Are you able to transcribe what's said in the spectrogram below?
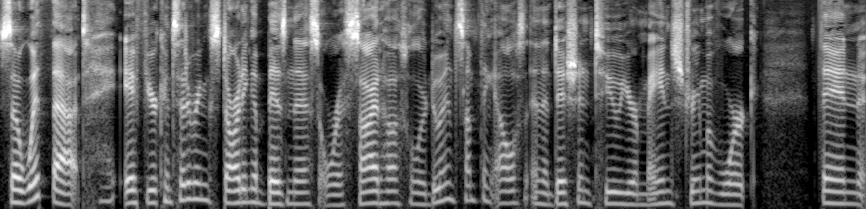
So, with that, if you're considering starting a business or a side hustle or doing something else in addition to your mainstream of work, then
